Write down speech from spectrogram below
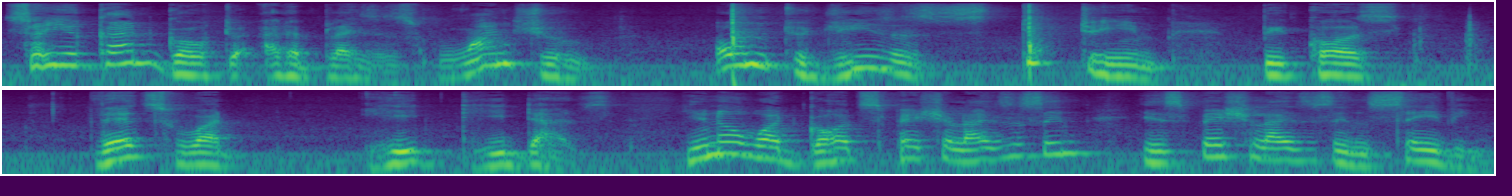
So you can't go to other places. Once you on to Jesus, stick to him because that's what he he does. You know what God specializes in? He specializes in saving.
